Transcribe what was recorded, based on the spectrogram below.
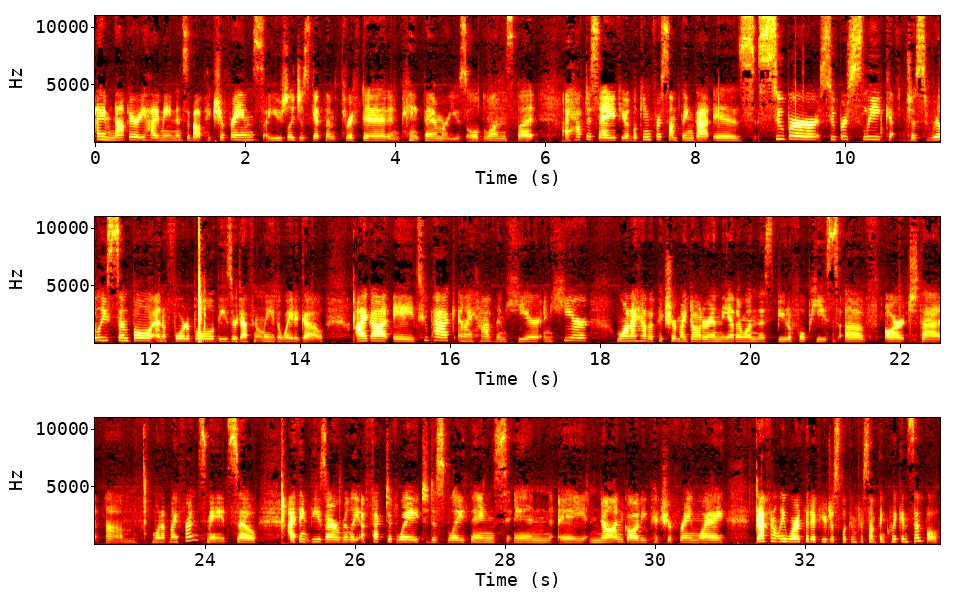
I am not very high maintenance about picture frames. I usually just get them thrifted and paint them or use old ones, but I have to say if you're looking for something that is super, super sleek, just really simple and affordable, these are definitely the way to go. I got a two pack and I have them here and here. One I have a picture of my daughter in, the other one this beautiful piece of art that um, one of my friends made. So I think these are a really effective way to display things in a non-gaudy picture frame way. Definitely worth it if you're just looking for something quick and simple.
